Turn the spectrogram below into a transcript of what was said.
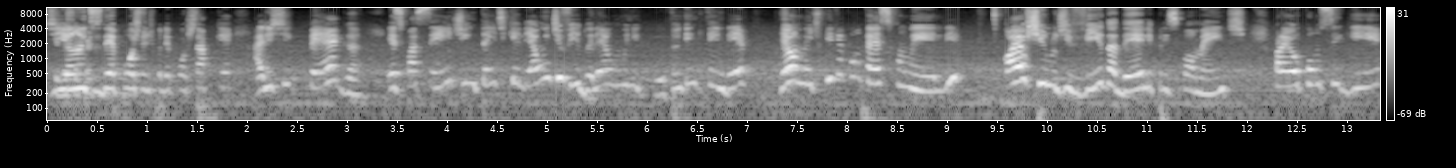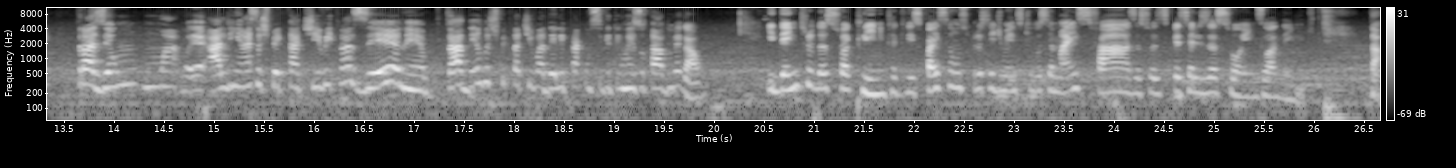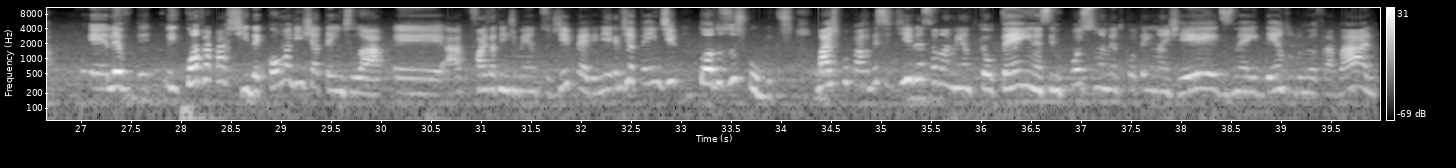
de antes, depois, pra gente poder postar, porque a gente pega esse paciente e entende que ele é um indivíduo, ele é único. Então tem que entender realmente o que, que acontece com ele, qual é o estilo de vida dele, principalmente, para eu conseguir trazer um, uma. É, alinhar essa expectativa e trazer, né? Tá dentro da expectativa dele para conseguir ter um resultado legal. E dentro da sua clínica, Cris, quais são os procedimentos que você mais faz, as suas especializações lá dentro? é, em contrapartida, como a gente atende lá, é, faz atendimento de pele negra, a gente atende todos os públicos. Mas por causa desse direcionamento que eu tenho, esse posicionamento que eu tenho nas redes, né, e dentro do meu trabalho,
